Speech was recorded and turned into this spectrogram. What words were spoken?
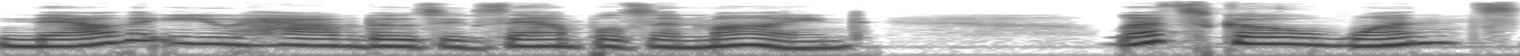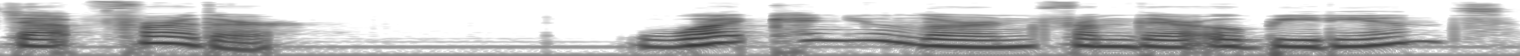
Now that you have those examples in mind, let's go one step further. What can you learn from their obedience?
